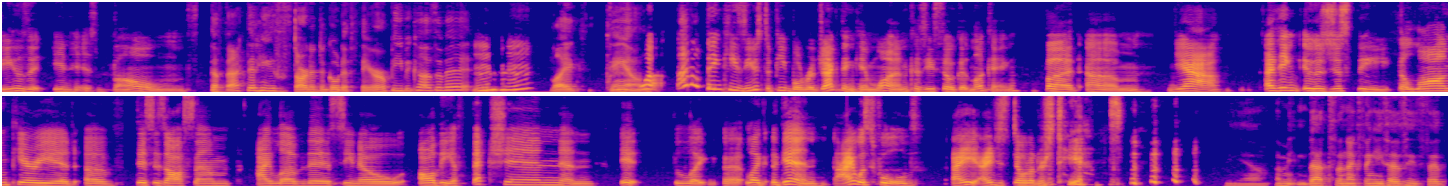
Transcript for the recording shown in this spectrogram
feels it in his bones. The fact that he started to go to therapy because of it, mm-hmm. like, damn. Well, think he's used to people rejecting him. One, because he's so good looking, but um, yeah, I think it was just the the long period of this is awesome. I love this. You know, all the affection and it like uh, like again, I was fooled. I I just don't understand. Yeah, I mean that's the next thing he says. He said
